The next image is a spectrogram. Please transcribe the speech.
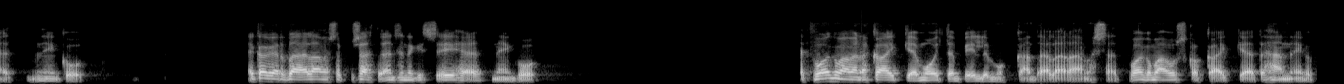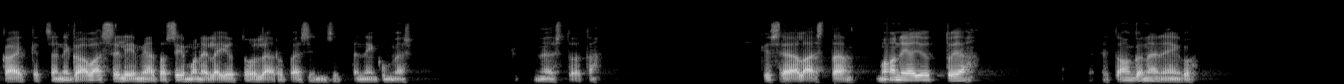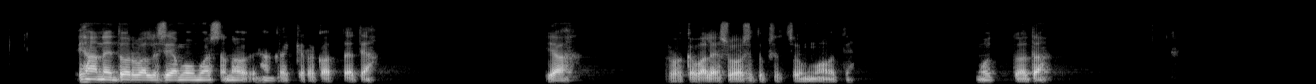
että niin kuin, eka kertaa elämässä pysähtyi ensinnäkin siihen, että niin kuin, että voinko mä mennä kaikkien muiden pillin mukaan täällä elämässä, että voinko mä uskoa kaikkea ja tehdä niin kuin kaikki, että se niin kuin avasi silmiä tosi monille jutuille ja rupesin sitten niin kuin myös, myös tuota, kyseenalaistaa monia juttuja, että onko ne niin kuin ihan niin turvallisia, muun muassa no ihan kaikki rokotteet ja, ja ruokavaliosuositukset sun muut. Mutta tuota,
